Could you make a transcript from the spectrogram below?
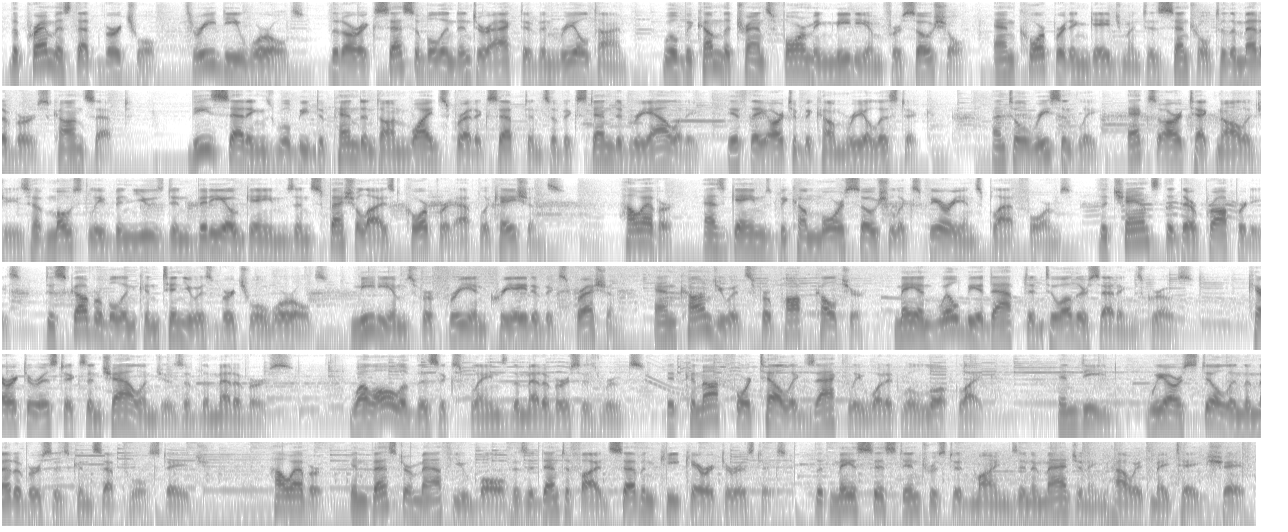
The premise that virtual, 3D worlds that are accessible and interactive in real time will become the transforming medium for social and corporate engagement is central to the metaverse concept. These settings will be dependent on widespread acceptance of extended reality if they are to become realistic. Until recently, XR technologies have mostly been used in video games and specialized corporate applications. However, as games become more social experience platforms, the chance that their properties, discoverable in continuous virtual worlds, mediums for free and creative expression, and conduits for pop culture, may and will be adapted to other settings grows. Characteristics and challenges of the metaverse. While all of this explains the metaverse's roots, it cannot foretell exactly what it will look like. Indeed, we are still in the metaverse's conceptual stage. However, investor Matthew Ball has identified seven key characteristics that may assist interested minds in imagining how it may take shape.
